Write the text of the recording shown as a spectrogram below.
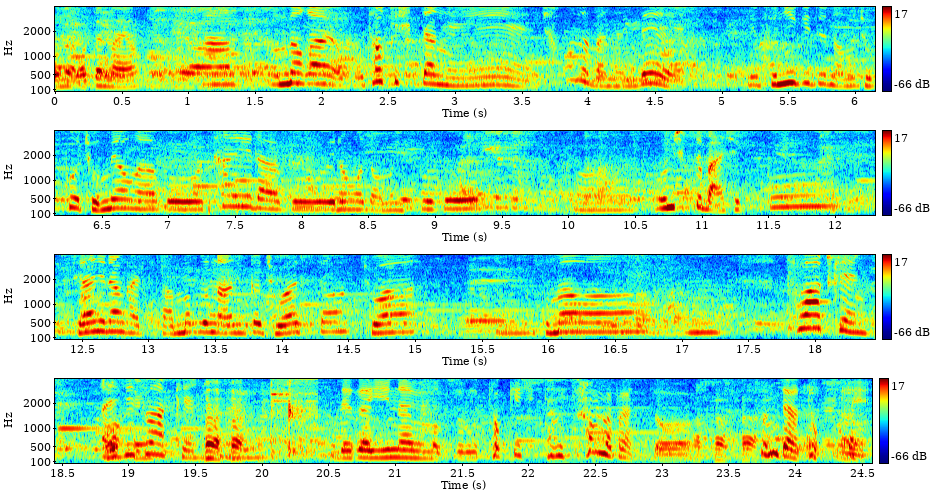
오늘 어땠나요? 아, 엄마가 터키 식당에 처음 와봤는데 이 분위기도 너무 좋고 조명하고 타일하고 이런 거 너무 이쁘고 어, 음식도 맛있고 재한이랑 같이 밥 먹으러 나오니까 좋았어. 좋아. 네. 음, 고마워. 음, 소확행. 알지 소확행. 음. 내가 이 나이 먹도록 터키 식당 처음 와봤어. 손자 덕분에.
